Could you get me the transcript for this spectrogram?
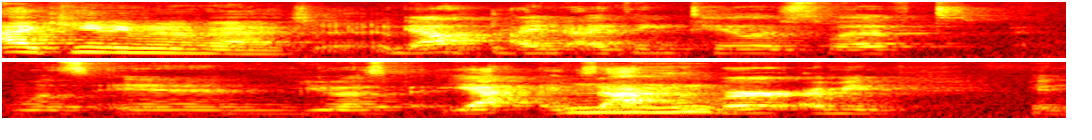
i can't even imagine Yeah, I, I think Taylor Swift was in US. Yeah, exactly. Mhm. Where I mean, in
